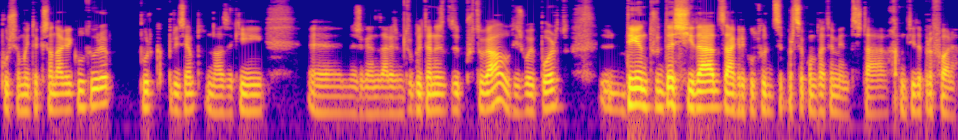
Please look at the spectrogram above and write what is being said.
puxa muito a questão da agricultura porque, por exemplo, nós aqui nas grandes áreas metropolitanas de Portugal, Lisboa e Porto, dentro das cidades a agricultura desapareceu completamente, está remetida para fora.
